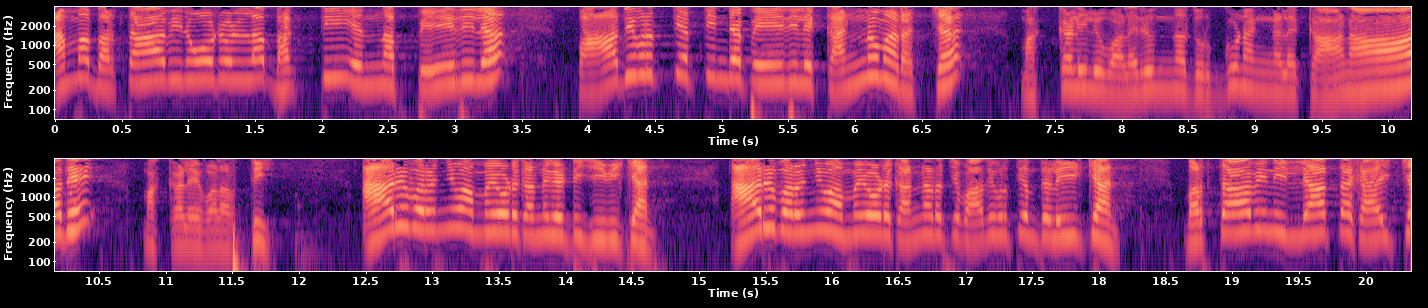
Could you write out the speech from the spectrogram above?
അമ്മ ഭർത്താവിനോടുള്ള ഭക്തി എന്ന പേരിൽ പാതിവൃത്യത്തിന്റെ പേരിൽ കണ്ണുമടച്ച് മക്കളിൽ വളരുന്ന ദുർഗുണങ്ങൾ കാണാതെ മക്കളെ വളർത്തി. ആര് പറഞ്ഞു അമ്മയോട് കണ്ണുകെട്ടി ജീവിക്കാൻ? ആര് പറഞ്ഞു അമ്മയോട് കണ്ണടച്ച് പാതിവൃത്യം തെളിയിക്കാൻ? ഭർത്താവിനില്ലാത്ത കാഴ്ച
